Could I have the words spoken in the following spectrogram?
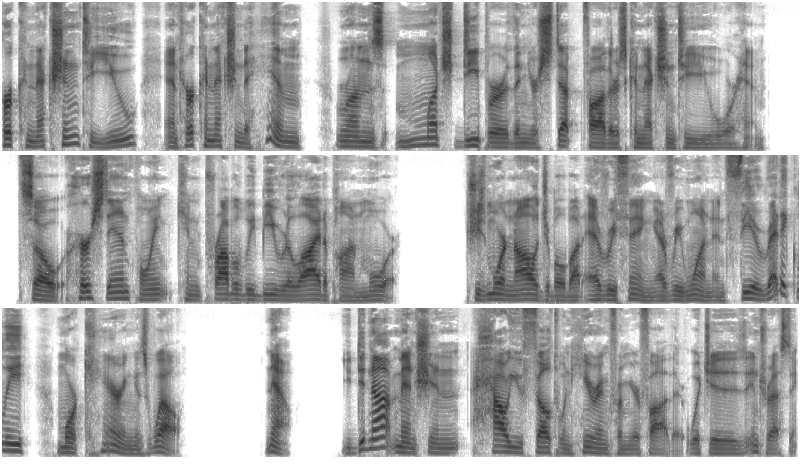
her connection to you and her connection to him runs much deeper than your stepfather's connection to you or him. So her standpoint can probably be relied upon more. She's more knowledgeable about everything, everyone, and theoretically more caring as well. Now, you did not mention how you felt when hearing from your father, which is interesting.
